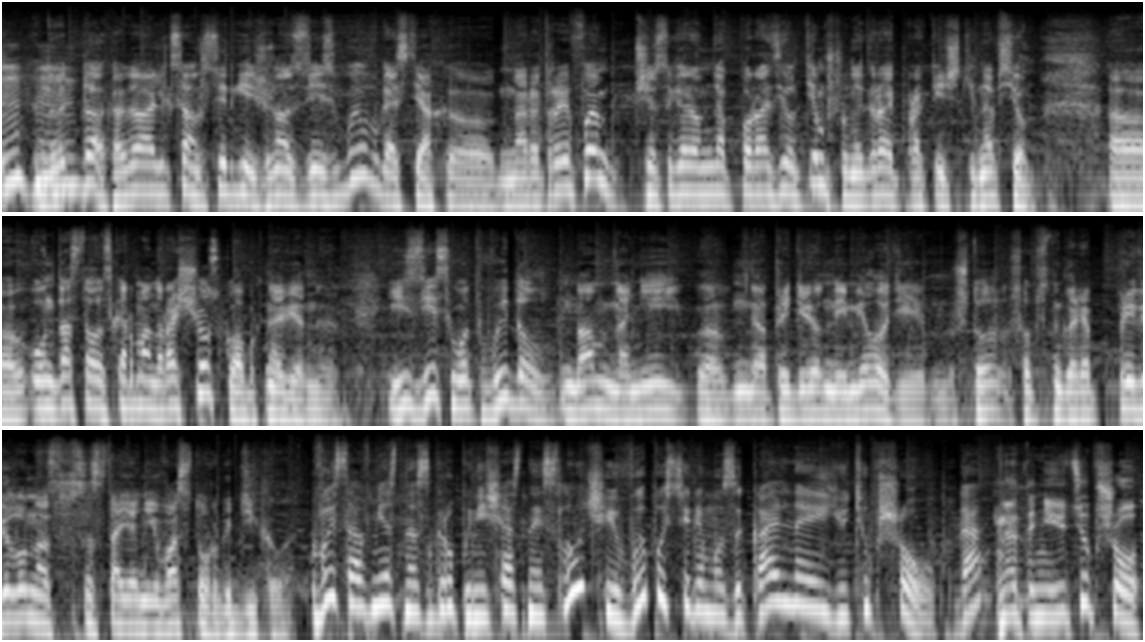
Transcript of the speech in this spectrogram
Ну, это да, когда Александр Сергеевич у нас здесь был в гостях э, на Ретро ФМ, честно говоря, он меня поразил тем, что он играет практически на всем. Э, он достал из кармана расческу обыкновенную, и здесь вот выдал нам на ней э, определенные мелодии, что, собственно говоря, привело нас в состояние восторга дикого. Вы совместно с группой «Несчастные случаи» выпустили музыкальное YouTube-шоу, да? Но это не YouTube-шоу,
